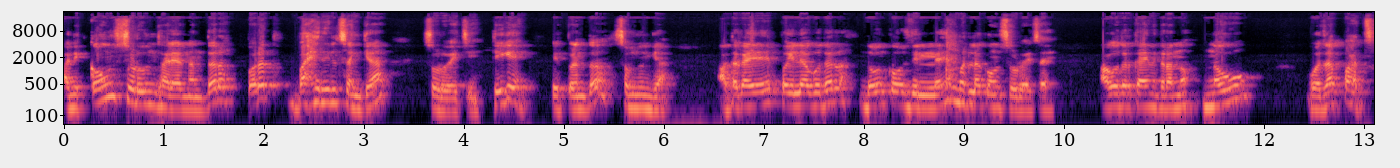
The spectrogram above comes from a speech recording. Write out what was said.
आणि कंस सोडवून झाल्यानंतर परत बाहेरील संख्या सोडवायची. ठीक आहे? इथपर्यंत समजून घ्या. आता काय आहे? पहिल्या अगोदर दोन कंस दिलेले आहे मधला कंस सोडवायचा आहे. अगोदर काय मित्रांनो? नऊ वजा पाच.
